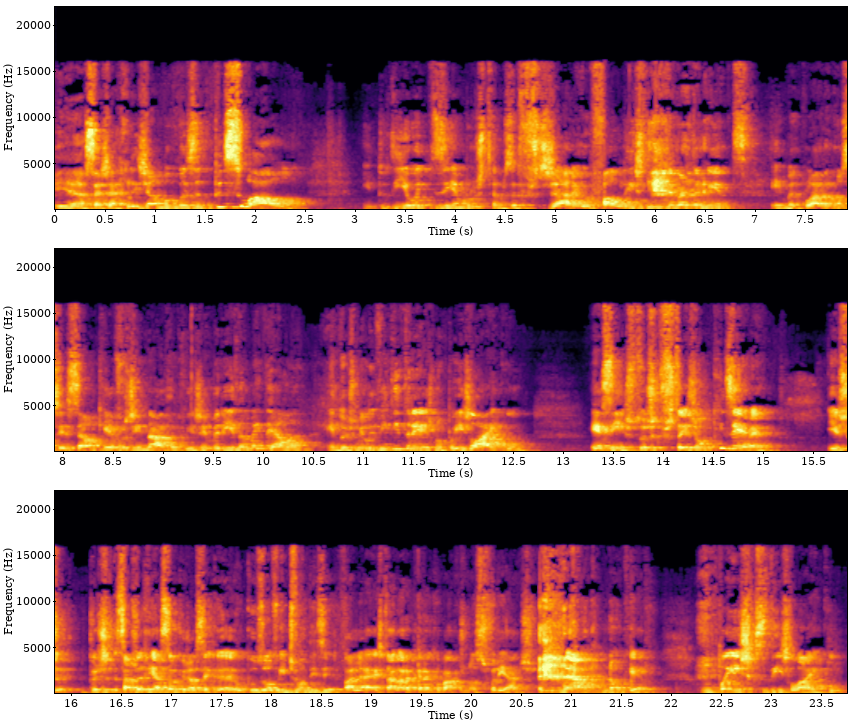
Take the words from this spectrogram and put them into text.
yeah. ou seja, a religião é uma coisa pessoal. E do dia 8 de dezembro estamos a festejar, eu falo disto muito abertamente, a Imaculada Conceição, que é a virgindade da Virgem Maria e da mãe dela, em 2023, num país laico. É assim, as pessoas que festejam o que quiserem. E depois, sabes a reação que eu já sei que, o que os ouvintes vão dizer: Olha, esta agora quer acabar com os nossos feriados. Não, não quero um país que se diz laico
